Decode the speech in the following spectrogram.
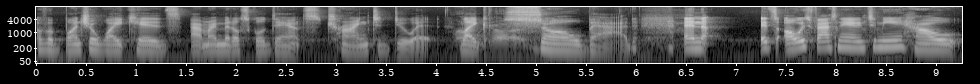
of a bunch of white kids at my middle school dance trying to do it. like, so bad. And it's always fascinating to me how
